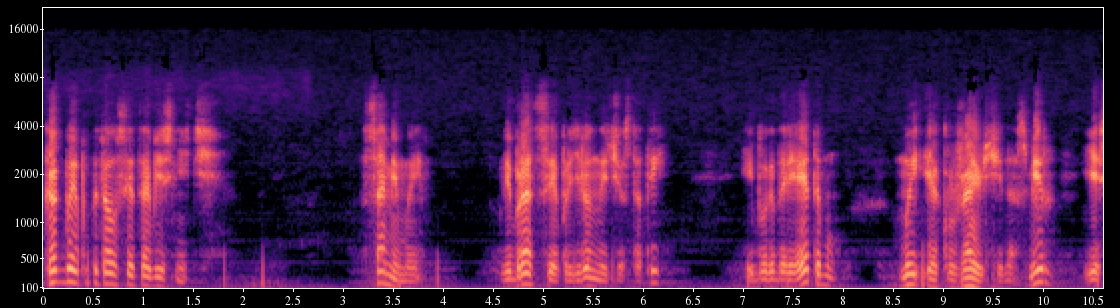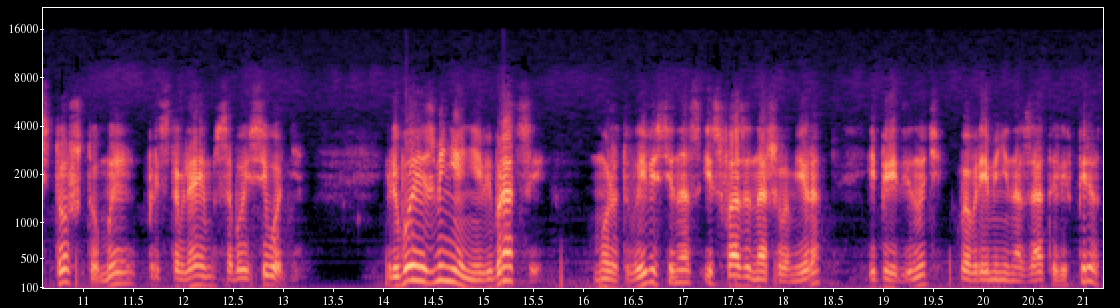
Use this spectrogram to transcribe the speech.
Как бы я попытался это объяснить? Сами мы — вибрации определенной частоты, и благодаря этому мы и окружающий нас мир есть то, что мы представляем собой сегодня. Любое изменение вибрации может вывести нас из фазы нашего мира и передвинуть во времени назад или вперед.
